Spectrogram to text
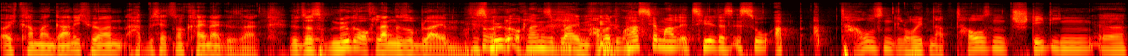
euch kann man gar nicht hören, hat bis jetzt noch keiner gesagt. Das möge auch lange so bleiben. das möge auch lange so bleiben. Aber du hast ja mal erzählt, das ist so ab, ab 1000 Leuten, ab 1000 stetigen äh,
